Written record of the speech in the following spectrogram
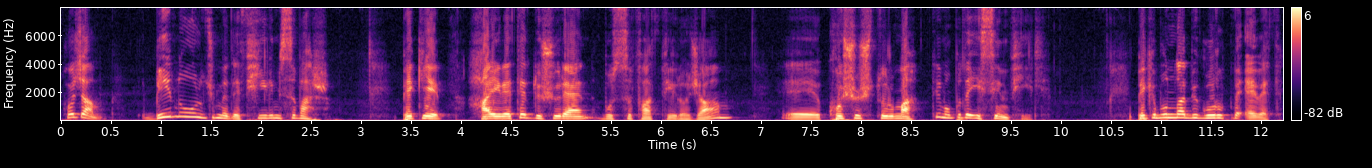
Hocam bir nolu cümlede fiilimsi var. Peki hayrete düşüren bu sıfat fiil hocam. E, koşuşturma değil mi? Bu da isim fiil. Peki bunlar bir grup mu? Evet.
